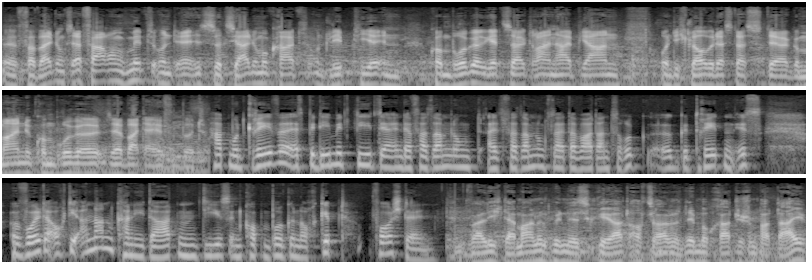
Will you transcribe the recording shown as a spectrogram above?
äh, Verwaltungserfahrung mit und er ist Sozialdemokrat und lebt hier in Kombrügge jetzt seit dreieinhalb Jahren und ich glaube, dass das der Gemeinde Kombrügge sehr weiterhelfen wird. Hartmut Greve, SPD-Mitglied, der in der Versammlung als Versammlungsleiter war, dann zurückgetreten ist, wollte auch die anderen Kandidaten, die es in Koppenbrücke noch gibt, vorstellen. Weil ich der Meinung bin, es gehört auch zu einer demokratischen Partei,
